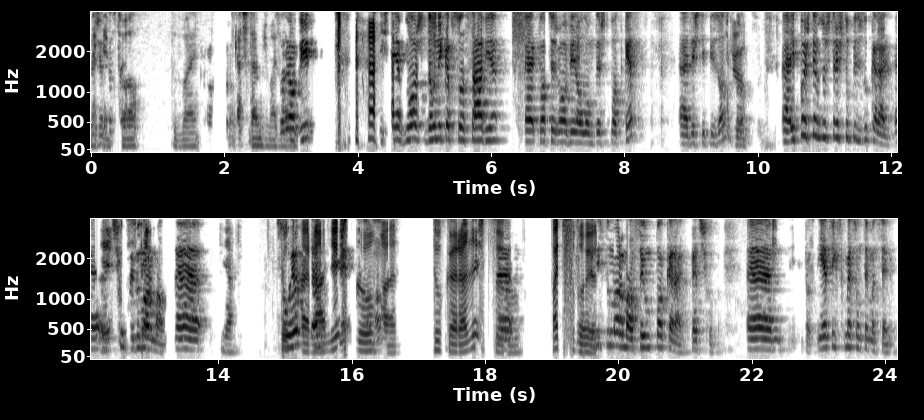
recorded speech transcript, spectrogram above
É pessoal? Tudo bem? Pronto. Cá estamos mais Podem ouvir. Isto é a voz da única pessoa sábia que vocês vão ouvir ao longo deste podcast, eh, deste episódio. Ah, e depois temos os três estúpidos do caralho. Ah, É, desculpa, do normal. Ah, Yeah. Sou do eu, portanto. caralho é, és tu, normal. mano. Do caralho és tu. Vai-te foder. disse do normal, saiu-me para o caralho, peço desculpa. Pronto, e é assim que se começa um tema sério.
